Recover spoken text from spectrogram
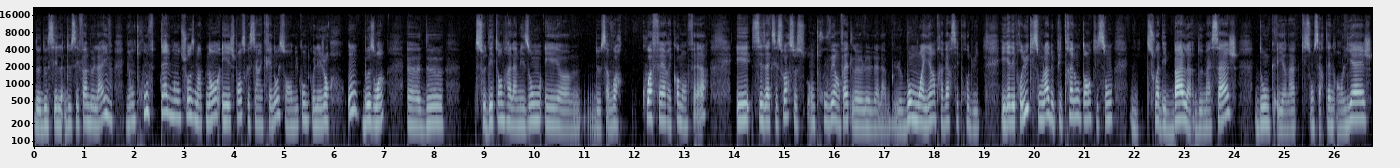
de, ces, de ces fameux lives. Mais on trouve tellement de choses maintenant. Et je pense que c'est un créneau. Ils se sont rendus compte que les gens ont besoin euh, de se détendre à la maison et euh, de savoir quoi faire et comment faire. Et ces accessoires se ont trouvé en fait le, bon moyen à travers ces produits. Et il y a des produits qui sont là depuis très longtemps, qui sont soit des balles de massage, donc il y en a qui sont certaines en liège,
